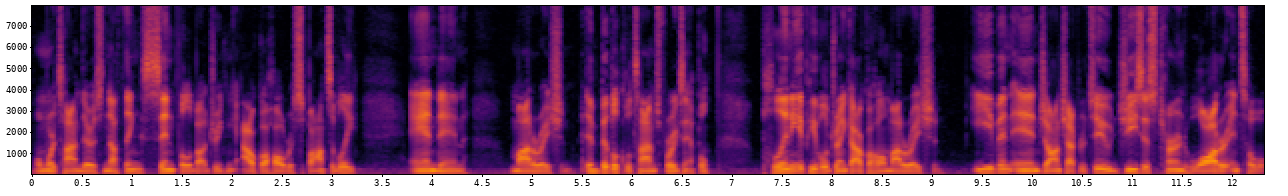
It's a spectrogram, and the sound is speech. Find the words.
One more time, there is nothing sinful about drinking alcohol responsibly and in moderation. In biblical times, for example, plenty of people drank alcohol in moderation. Even in John chapter 2, Jesus turned water into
